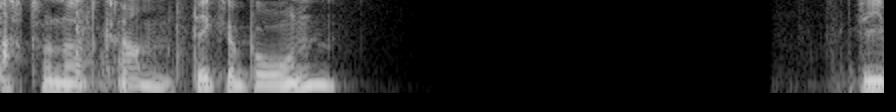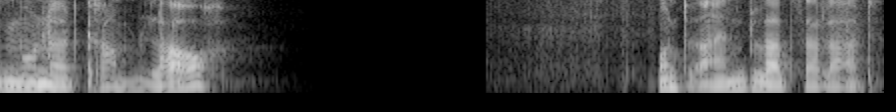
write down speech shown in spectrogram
800 Gramm dicke Bohnen, 700 Gramm Lauch und einen Blattsalat.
